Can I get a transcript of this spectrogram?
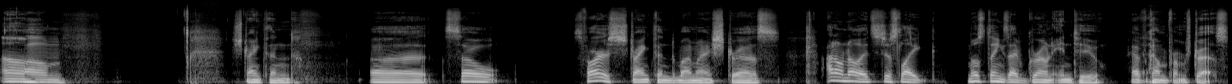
Um, um strengthened. Uh so as far as strengthened by my stress i don't know. It's just like most things i've grown into have come from stress.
